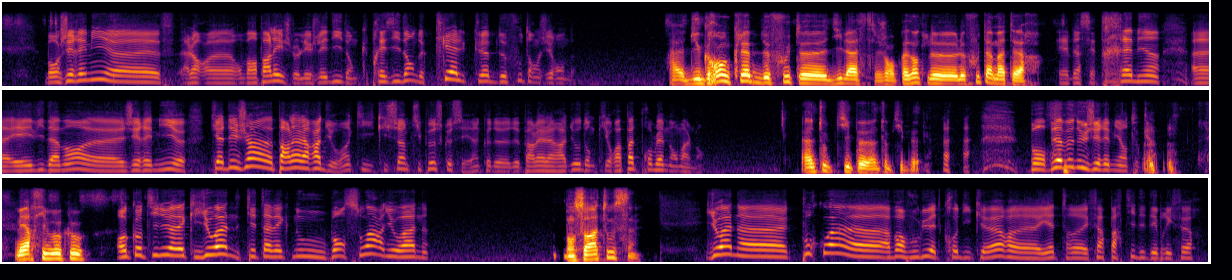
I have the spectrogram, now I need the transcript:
Bon Jérémy, euh, alors euh, on va en parler, je l'ai je l'ai dit, donc président de quel club de foot en Gironde? Euh, Du grand club de foot euh, d'Ilas, je représente le, le foot amateur. Eh bien, c'est très bien. Euh, et évidemment, euh, Jérémy, euh, qui a déjà parlé à la radio, hein, qui, qui sait un petit peu ce que c'est hein, que de, de parler à la radio, donc il n'y aura pas de problème normalement. Un tout petit peu, un tout petit peu. Bon, bienvenue Jérémy en tout cas. Merci beaucoup. On continue avec Johan qui est avec nous. Bonsoir Johan. Bonsoir à tous. Johan, euh, pourquoi euh, avoir voulu être chroniqueur euh, et, être, et faire partie des débriefeurs?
